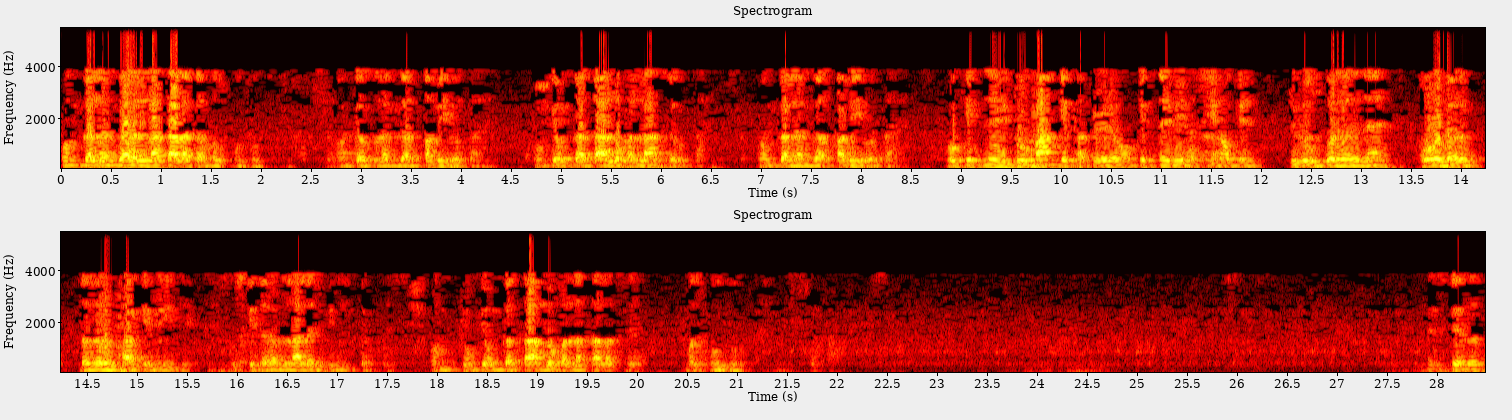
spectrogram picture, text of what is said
ان کا لنگر اللہ تعالیٰ کا مضبوط ہوتا ہے۔ ان کا لنگر قوی ہوتا ہے۔ کیونکہ ان کا تعلق اللہ سے ہوتا ہے۔ ان کا لنگر قوی ہوتا ہے۔ وہ کتنے بھی طوفان کے تھپیڑے ہوں، کتنے بھی حسینوں کے جلوس گزر جائیں، وہ ادھر نظر اٹھا کے بھی نہیں دیکھتے۔ اس کی طرف لالچ بھی نہیں کرتے۔ کیونکہ ان کا تعلق اللہ تعالیٰ سے مضبوط ہوتا ہے۔ اس کے حضرت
